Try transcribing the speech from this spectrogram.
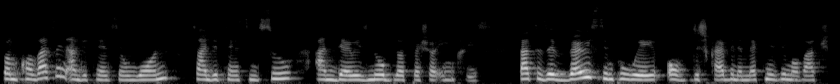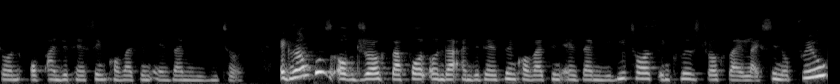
from converting angiotensin 1 to angiotensin 2, and there is no blood pressure increase. That is a very simple way of describing the mechanism of action of angiotensin converting enzyme inhibitors. Examples of drugs that fall under angiotensin converting enzyme inhibitors include drugs like lisinopril,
